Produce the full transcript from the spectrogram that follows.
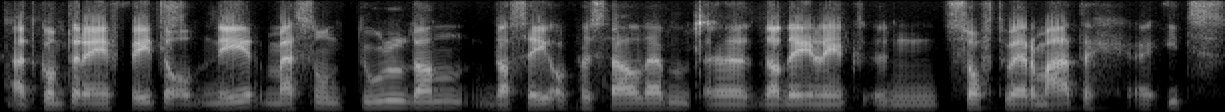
Het komt er in feite op neer met zo'n tool dan, dat zij opgesteld hebben, dat eigenlijk een softwarematig iets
